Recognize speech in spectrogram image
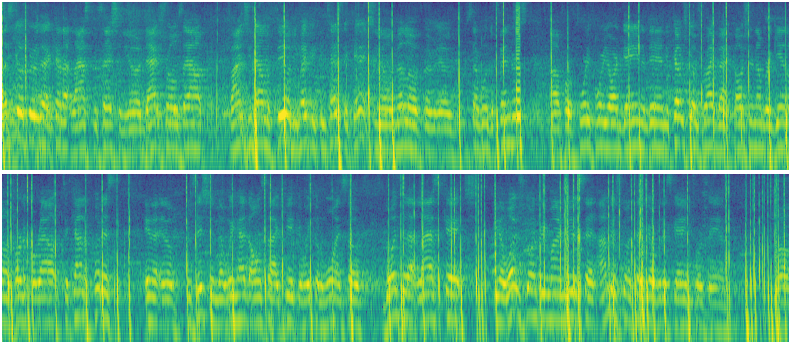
let's go through that kind of that last possession. You know, Dax rolls out, finds you down the field. You make a contested catch, you know, in the middle of uh, several defenders uh, for a 44-yard gain, and then the coach goes right back, calls your number again on a vertical route to kind of put us in a, in a position that we had the onside kick and we could have won. So going to that last catch, you know, what was going through your mind? You just said, I'm just going to take over this game towards the end. Well,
